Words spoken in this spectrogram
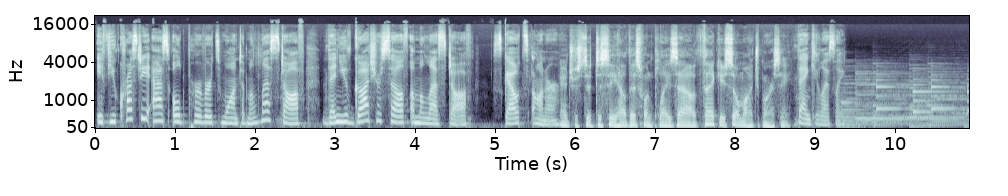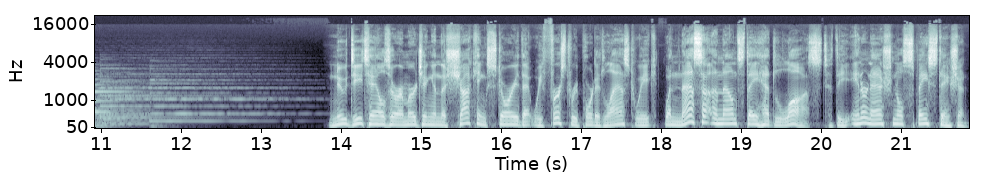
if you crusty ass old perverts want a molest off, then you've got yourself a molest off. Scouts honor. Interested to see how this one plays out. Thank you so much, Marcy. Thank you, Leslie. New details are emerging in the shocking story that we first reported last week when NASA announced they had lost the International Space Station.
